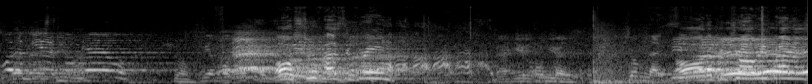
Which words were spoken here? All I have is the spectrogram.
What a beautiful goal. Oh, Soup has the green. Oh, the Petroli brothers.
